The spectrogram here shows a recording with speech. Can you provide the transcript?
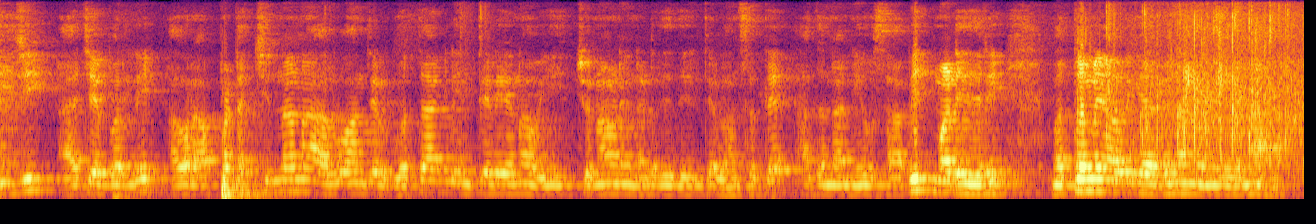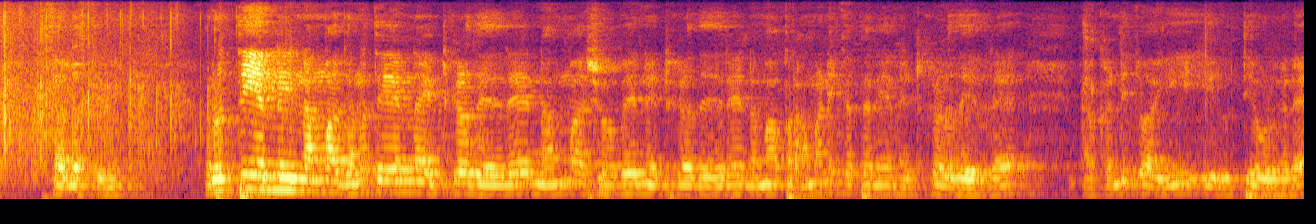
ಈಜಿ, ಆಚೆ ಬರಲಿ, ಅವರ ಅಪ್ಪಟ ಚಿನ್ನನ ಅಲ್ವಾ ಅಂತೇಳಿ ಗೊತ್ತಾಗಲಿ ಅಂತೇಳಿ ಏನೋ ಈ ಚುನಾವಣೆ ನಡೆದಿದೆ ಅಂತೇಳಿ ಅನಿಸುತ್ತೆ. ಅದನ್ನು ನೀವು ಸಾಬೀತು ಮಾಡಿದ್ದೀರಿ. ಮತ್ತೊಮ್ಮೆ ಅವರಿಗೆ ಅಭಿನಂದನೆಗಳನ್ನು ಸಲ್ಲಿಸ್ತೀನಿ. ವೃತ್ತಿಯಲ್ಲಿ ನಮ್ಮ ಘನತೆಯನ್ನು ಇಟ್ಕೊಳ್ಳದೇ ಇದ್ದರೆ ನಮ್ಮ ಶೋಭೆಯನ್ನು ಇಟ್ಕೊಳ್ಳದೇ ಇದ್ದರೆ ನಮ್ಮ ಪ್ರಾಮಾಣಿಕತೆಯನ್ನು ಇಟ್ಕೊಳ್ಳದೇ ಇದ್ದರೆ ನಾವು ಖಂಡಿತವಾಗಿ ಈ ವೃತ್ತಿ ಒಳಗಡೆ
